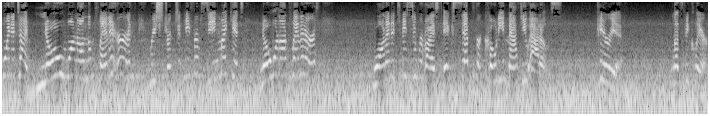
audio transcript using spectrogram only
point in time, no one on the planet Earth restricted me from seeing my kids. No one on planet Earth wanted it to be supervised except for Cody Matthew Adams. Period. Let's be clear.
